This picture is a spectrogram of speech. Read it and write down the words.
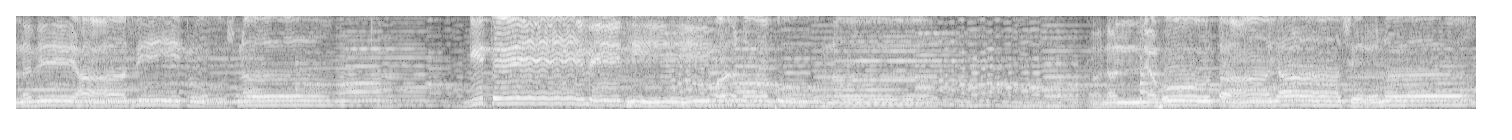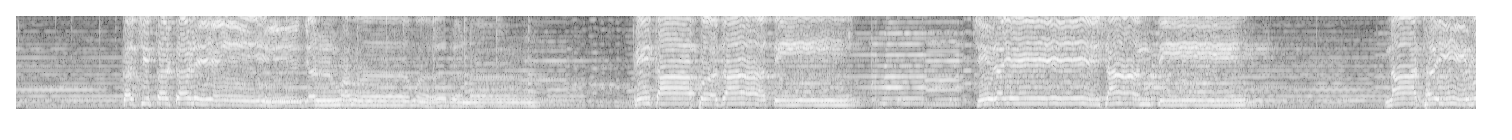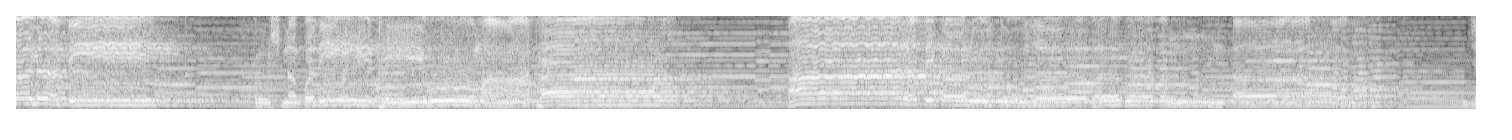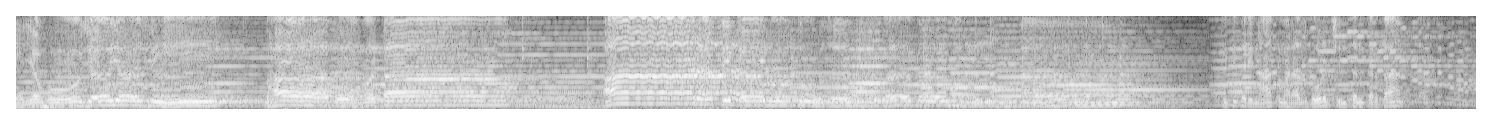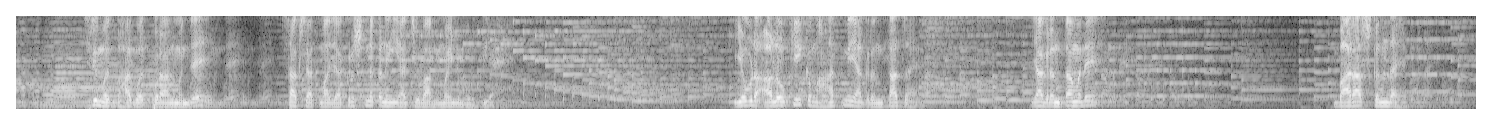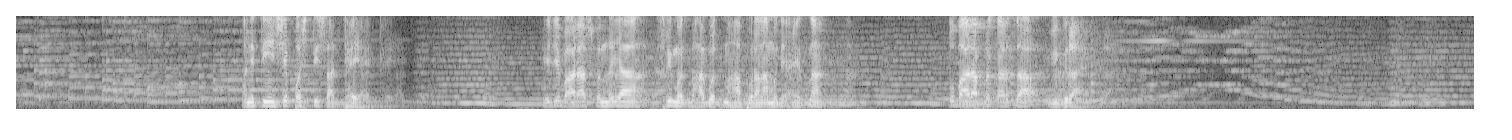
ग्रंथ नवे हा श्रीकृष्ण. गीते वेधी मन पूर्ण अनन्य होता या शरण. कचित टळे जन्म मरण. त्रिताप जाती चिरये शांती नाथई वदती कृष्णपदी ठेवू माथा आरती करू तुझ भगवंता जय भो जय श्री भागवता आरती करू तुझ भगवंता. कितीतरी नाथ महाराज गोड चिंतन करता श्रीमद भागवत पुराण म्हणजे साक्षात माझ्या कृष्ण कन्हैयाची वाङ्मयीन मूर्ती आहे. एवढं अलौकिक महात्म्य या ग्रंथाचं आहे. या ग्रंथामध्ये बारा स्कंद आहेत. आणि तीनशे पस्तीस अध्याय आहेत. हे जे बारा स्कंद या श्रीमद भागवत महापुराणामध्ये आहेत ना तो बारा प्रकारचा विग्रह आहे.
